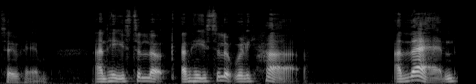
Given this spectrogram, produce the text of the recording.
to him, and he used to look, and he used to look really hurt. And then,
